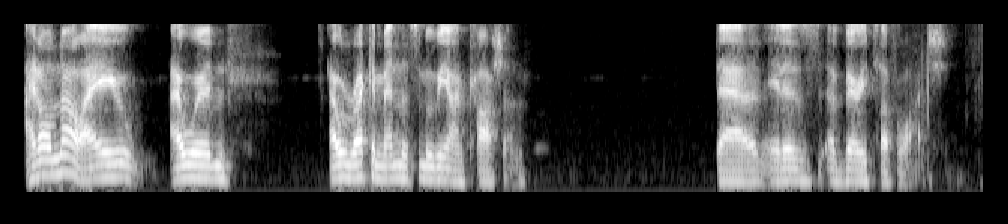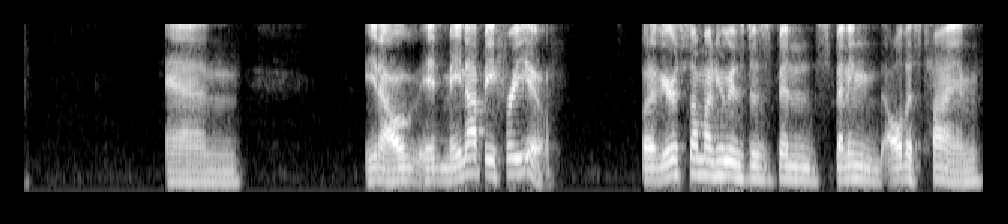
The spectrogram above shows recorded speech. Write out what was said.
I don't know. I I would I would recommend this movie on caution. That it is a very tough watch. And you know, it may not be for you. But if you're someone who has just been spending all this time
